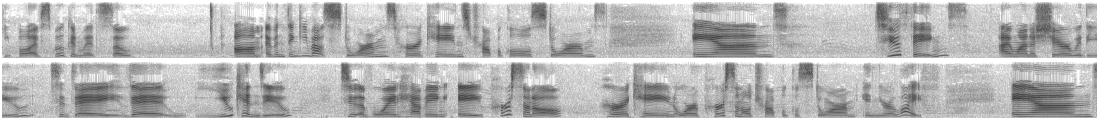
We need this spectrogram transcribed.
people I've spoken with. So um, I've been thinking about storms, hurricanes, tropical storms, and two things I want to share with you today that you can do to avoid having a personal hurricane or a personal tropical storm in your life. And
